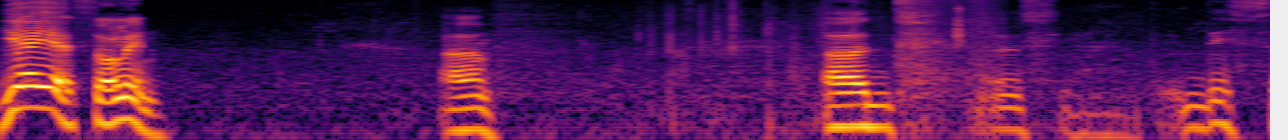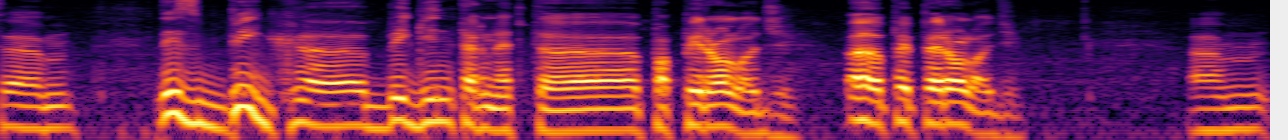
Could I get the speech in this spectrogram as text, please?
Yeah, yeah, Solin. Um, this um, this big uh, big internet uh, papyrology, paperology. Um,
